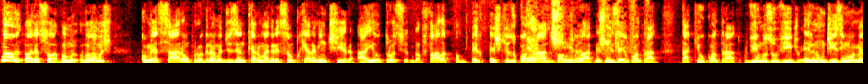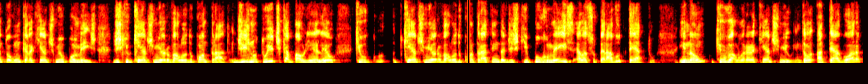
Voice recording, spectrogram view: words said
Não, olha só, vamos, vamos. Começaram o programa dizendo que era uma agressão porque era mentira. Aí eu trouxe. Fala, pe- pesquisa o contrato, É mentira. Paulo. Fui lá, pesquisei o contrato. Tá aqui o contrato. Vimos o vídeo. Ele não diz em momento algum que era 500 mil por mês. Diz que o 500 mil era o valor do contrato. Diz no tweet que a Paulinha leu que o 500 mil era o valor do contrato e ainda diz que por mês ela superava o teto. E não que o valor era 500 mil. Então, até agora,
